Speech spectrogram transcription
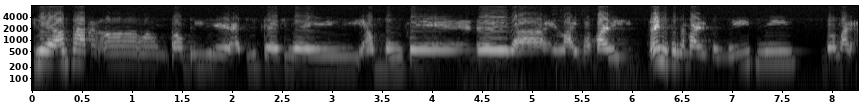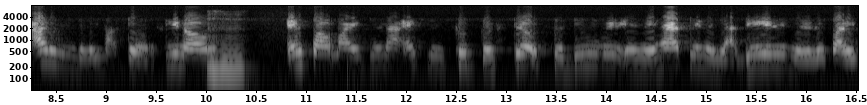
yeah, I'm not um gonna be here after we graduate. I'm moving, and like nobody, I didn't nobody believed me, but like I didn't even believe myself, you know. Mm-hmm. And so, like, when I actually took the steps to do it and it happened and I did it, and it's like,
